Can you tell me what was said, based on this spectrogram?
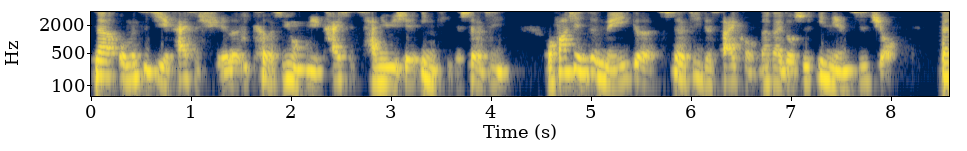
那我们自己也开始学了一课，是因为我们也开始参与一些硬体的设计。我发现这每一个设计的 cycle 大概都是一年之久，但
